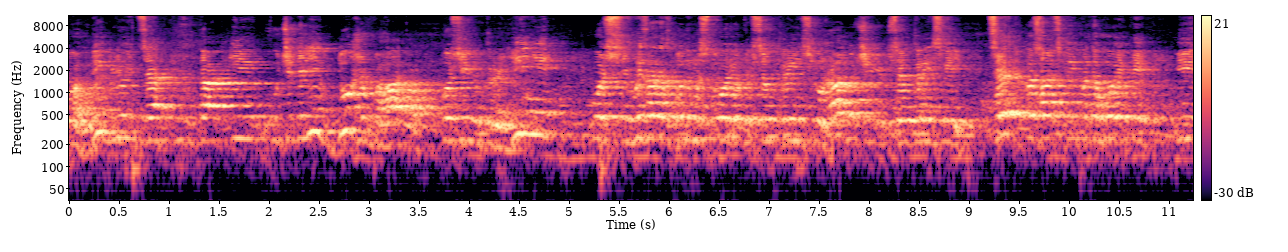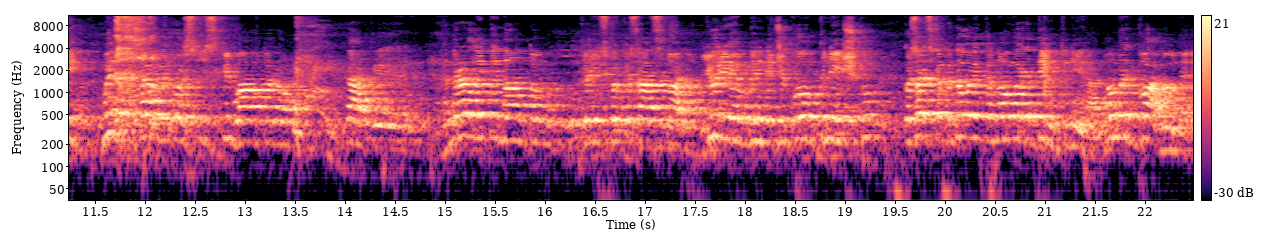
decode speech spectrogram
поглиблюється, так, і учителів дуже багато по всій Україні. Ось ми зараз будемо створювати всеукраїнську раду чи всеукраїнський центр козацької педагогіки. І ми написали ось із співавтором, так, генерал-лейтенантом українського козацтва Юрієм Мельничуком книжку. Козацька педагогіка номер один книга, номер два буде,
